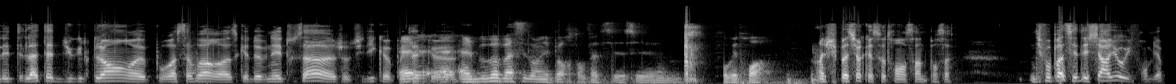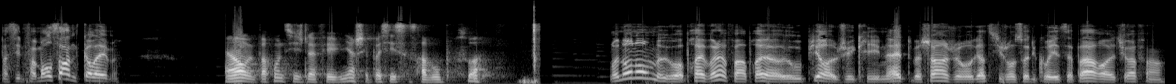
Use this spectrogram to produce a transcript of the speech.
les- la tête du clan euh, pour savoir euh, ce qu'elle devenait, tout ça, euh, je me suis dit que Elle, peut-être que... elle, elle peut pas passer dans les portes, en fait, c'est c'est, pour V3. Je suis pas sûr qu'elle soit trop enceinte pour ça. Il faut passer des chariots, ils feront bien passer une femme enceinte quand même Ah non, mais par contre, si je la fais venir, je sais pas si ça sera bon pour soi. Oh non, non, mais après, voilà, enfin, après, euh, au pire, j'ai écrit une lettre, machin, je regarde si je reçois du courrier de sa part, euh, tu vois, enfin...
